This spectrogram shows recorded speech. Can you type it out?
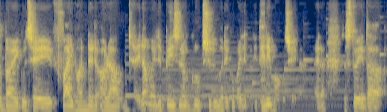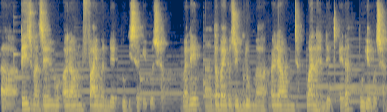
तपाईँको चाहिँ फाइभ हन्ड्रेड अराउन्ड होइन मैले पेज र ग्रुप सुरु गरेको मैले पनि धेरै भएको छैन होइन? जस्तो यता पेजमा चाहिँ अराउन्ड फाइभ हन्ड्रेड पुगिसकेको छ। भने तपाईँको चाहिँ ग्रुपमा अराउन्ड वान हन्ड्रेड होइन पुगेको छ।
